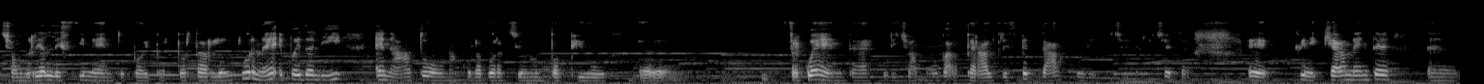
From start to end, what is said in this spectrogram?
diciamo, il riallestimento poi per portarlo in tournée e poi da lì è nato una collaborazione un po' più eh, frequente, ecco, diciamo, per altri spettacoli, eccetera, eccetera. E quindi chiaramente eh,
